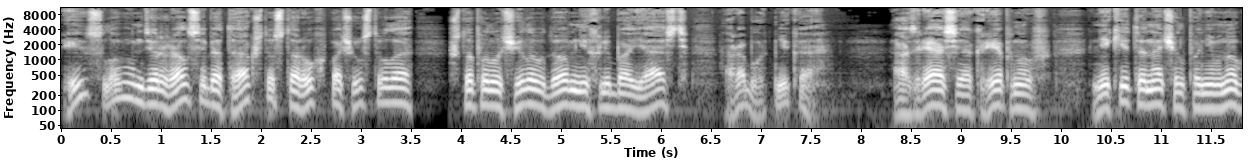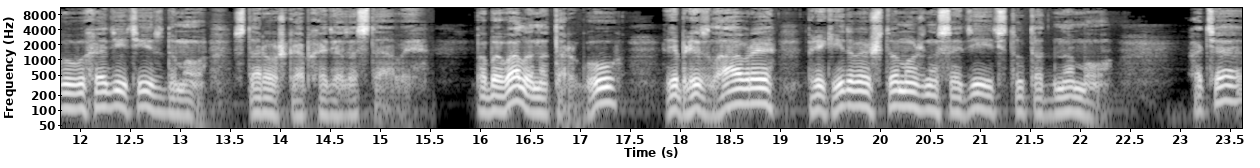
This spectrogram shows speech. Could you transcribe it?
и, словом, держал себя так, что старуха почувствовала, что получила в дом не хлебоясть, а работника. А зрясь и окрепнув, Никита начал понемногу выходить из дому, сторожка обходя заставы. Побывала на торгу, и близ лавры, прикидывая, что можно садить тут одному. Хотя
